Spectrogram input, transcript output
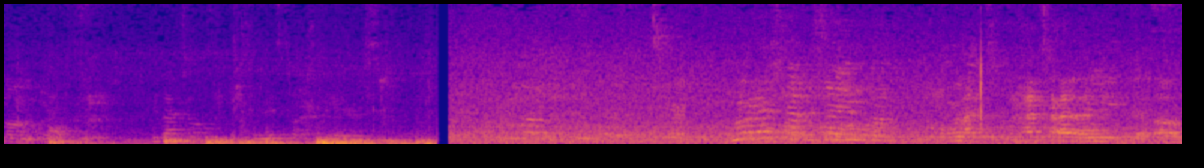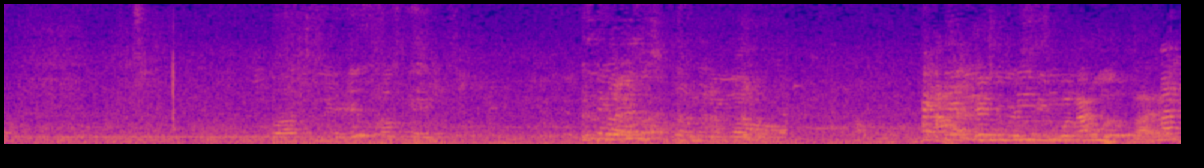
long. You not the same one. Tight I need the, uh, document, it's okay. It's coming along. I can't even see what I look like.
